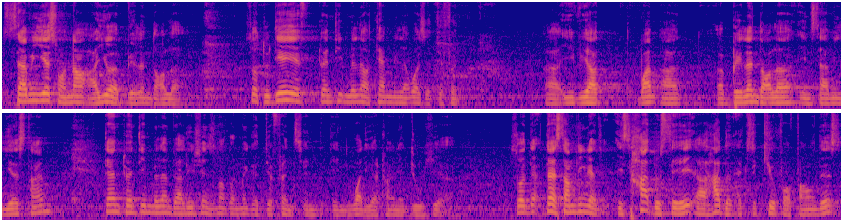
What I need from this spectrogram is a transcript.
seven years from now, are you a billion dollar? So today, if 20 million or 10 million, what's the difference? Uh, if you are one, uh, a billion dollar in seven years' time, 10, 20 million valuation is not going to make a difference in, in what you are trying to do here. So that, that's something that is hard to say, uh, hard to execute for founders.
